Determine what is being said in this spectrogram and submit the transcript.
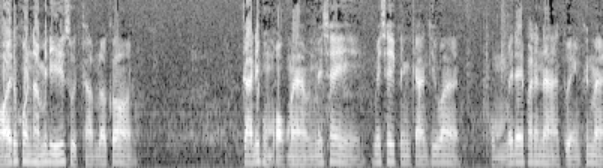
อให้ทุกคนทำให้ดีที่สุดครับ แล้วก็ การที่ผมออกมามันไม่ใช่ ไม่ใช่เป็นการที่ว่าผมไม่ได้พัฒนาตัวเองขึ้นมา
